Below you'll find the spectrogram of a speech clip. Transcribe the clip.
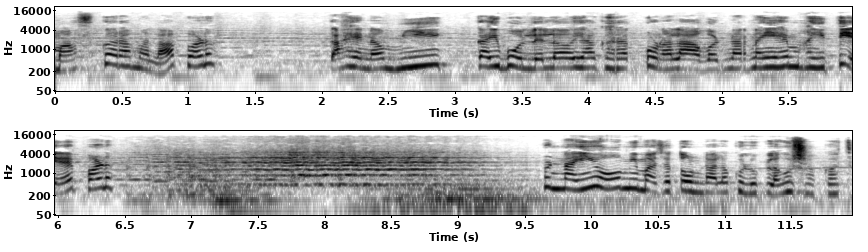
माफ करा मला पण काय आहे ना मी काही बोललेलं या घरात कोणाला आवडणार नाही हे माहिती आहे पण पण नाही हो मी माझ्या तोंडाला कुलूप लागू शकत.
